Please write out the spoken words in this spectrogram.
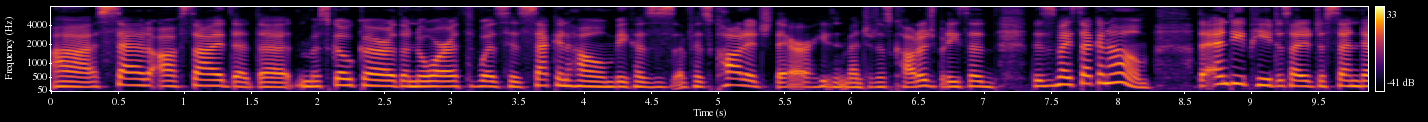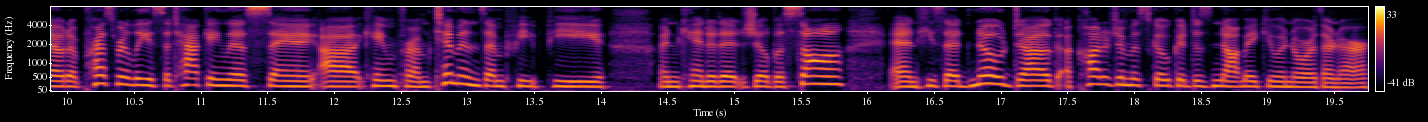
uh, said offside that the Muskoka or the North was his second home because of his cottage there. He didn't mention his cottage, but he said, This is my second home. The NDP decided to send out a press release attacking this, saying uh, it came from Timmins MPP and candidate Gilles Bisson. And he said, No, Doug, a cottage in Muskoka does not make you a Northerner.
